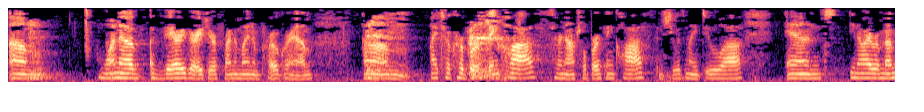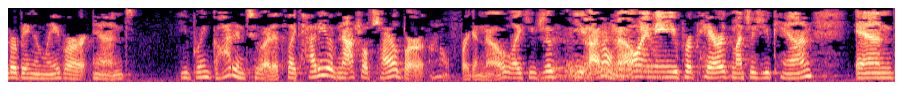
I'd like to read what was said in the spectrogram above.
Um, one of a very very dear friend of mine in program. Um, I took her birthing class, her natural birthing class, and she was my doula. And you know, I remember being in labor and you bring God into it. It's like, how do you have natural childbirth? I don't friggin' know. Like, you just, you, I don't know. I mean, you prepare as much as you can, and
